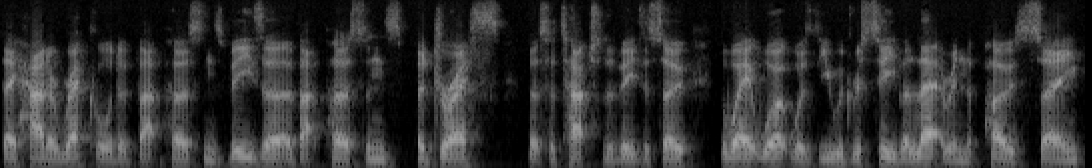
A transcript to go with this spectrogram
they had a record of that person's visa, of that person's address that's attached to the visa. So the way it worked was you would receive a letter in the post saying,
